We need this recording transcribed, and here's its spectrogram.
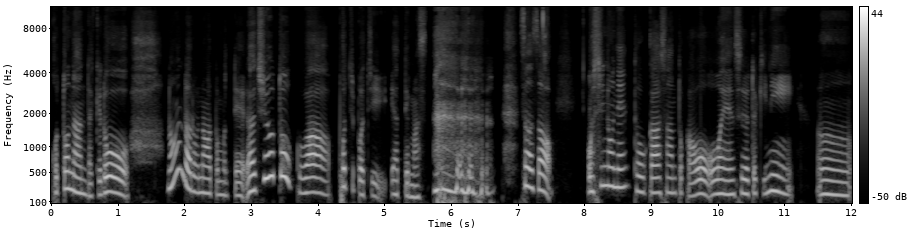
ことなんだけど、なんだろうなと思って、ラジオトークはポチポチやってます。そうそう。推しのね、トーカーさんとかを応援するときに、うん、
